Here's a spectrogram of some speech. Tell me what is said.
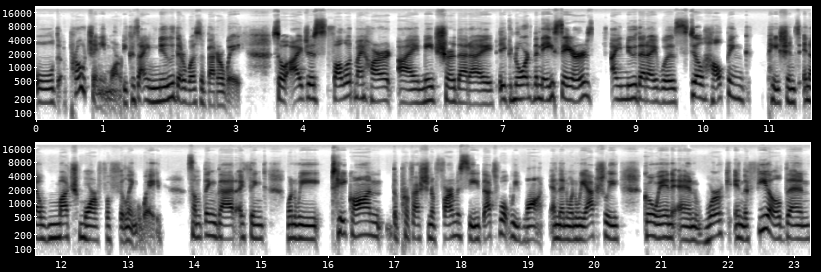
old approach anymore because I knew there was a better way. So I just followed my heart. I made sure that I ignored the naysayers. I knew that I was still helping patients in a much more fulfilling way something that I think when we take on the profession of pharmacy, that's what we want. And then when we actually go in and work in the field, then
